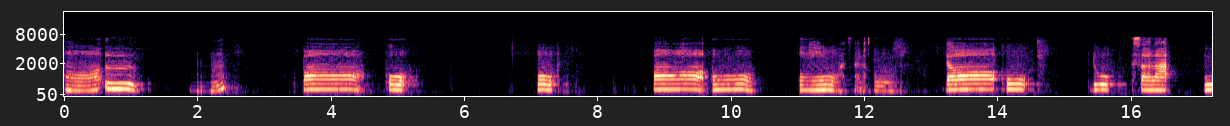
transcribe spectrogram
หออึหือปอโอโอปอโอโอสระโอดออุดุสระอุ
